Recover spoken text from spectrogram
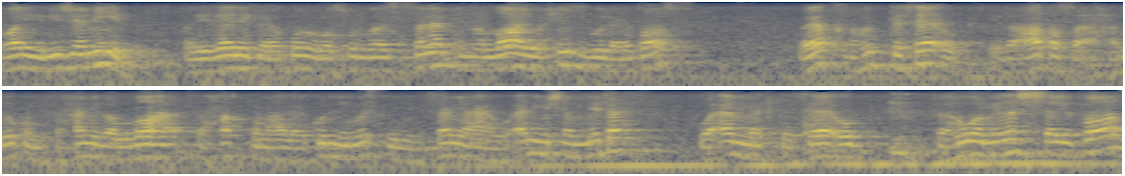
غير جميل. ولذلك يقول رسول الله صلى الله عليه وسلم إن الله يحب العطاس ويكره التثاؤب. إذا عطس أحدكم فحمد الله فحق على كل مسلم سمعه أن يشمته وأما التثاؤب فهو من الشيطان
